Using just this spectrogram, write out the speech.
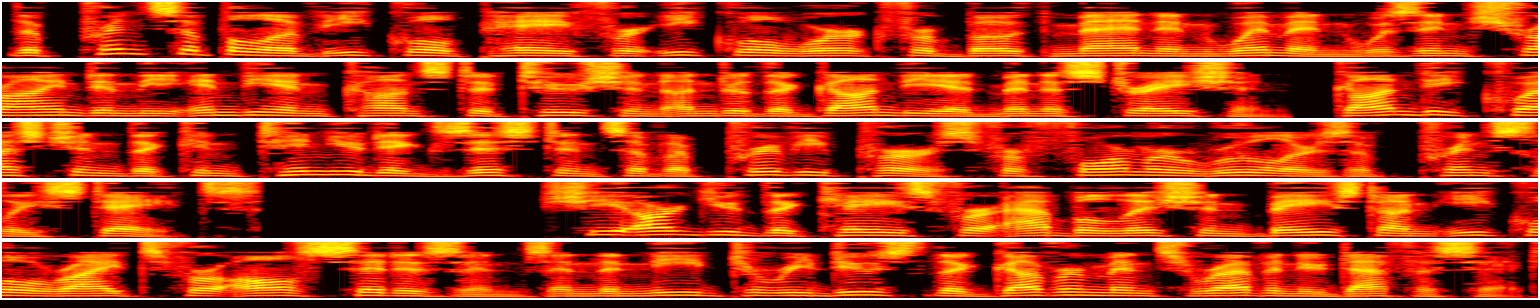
The principle of equal pay for equal work for both men and women was enshrined in the Indian constitution under the Gandhi administration. Gandhi questioned the continued existence of a privy purse for former rulers of princely states. She argued the case for abolition based on equal rights for all citizens and the need to reduce the government's revenue deficit.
